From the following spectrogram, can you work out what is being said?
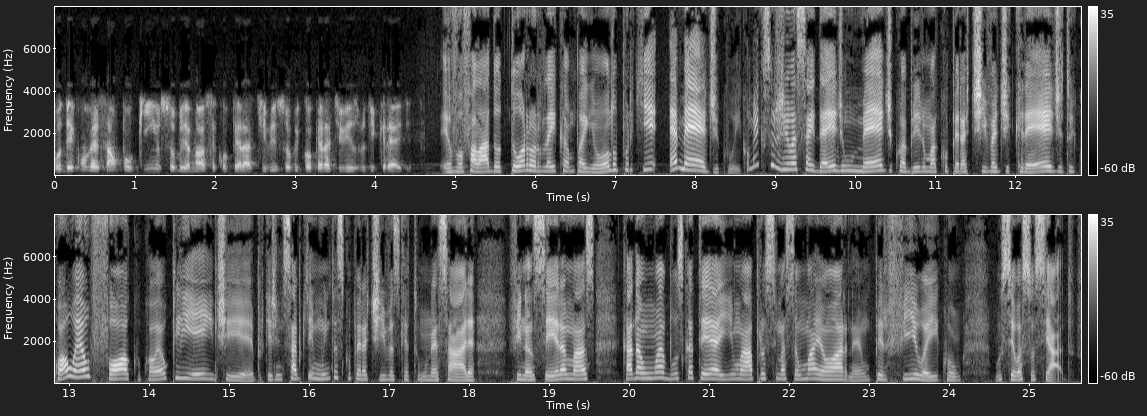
poder conversar um pouquinho sobre a nossa cooperativa e sobre cooperativismo de crédito. Eu vou falar doutor Orley Campagnolo porque é médico. E como é que surgiu essa ideia de um médico abrir uma cooperativa de crédito? E qual é o foco? Qual é o cliente? Porque a gente sabe que tem muitas cooperativas que atuam nessa área financeira, mas cada uma busca ter aí uma aproximação maior, né? Um perfil aí com o seu associado.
